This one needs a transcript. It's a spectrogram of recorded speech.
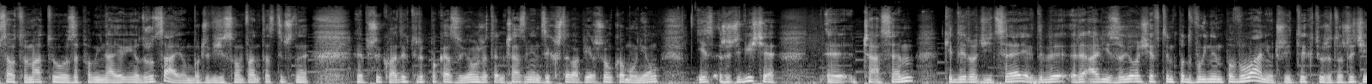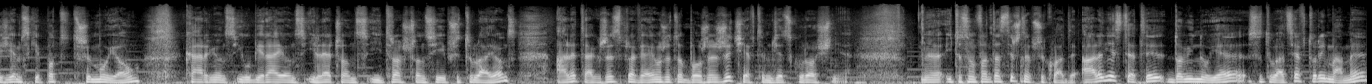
z automatu zapominają i odrzucają, bo oczywiście są fantastyczne e, przykłady, które pokazują, że ten czas między chrztem a pierwszą komunią jest rzeczywiście e, czasem, kiedy rodzice jak gdyby realizują się w tym podwójnym powołaniu, czyli tych, którzy to życie ziemskie podtrzymują, karmiąc i ubierając i lecząc i troszcząc je i przytulając, ale także sprawiają, że to Boże życie w tym dziecku rośnie. E, I to są fantastyczne przykłady, ale niestety dominuje sytuacja, w której mamy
